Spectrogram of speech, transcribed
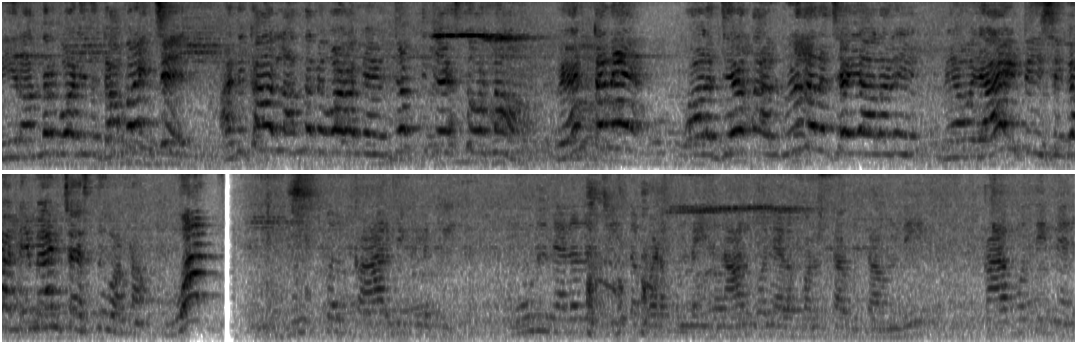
మీరందరూ కూడా ఇది గమనించి అధికారులందరినీ కూడా మేము విజ్ఞప్తి చేస్తూ ఉన్నాం. వెంటనే వాళ్ళ జీతాలు విడుదల చేయాలని మేము ఏఐటీసీగా డిమాండ్ చేస్తూ ఉన్నాం. వాట్ మున్సిపల్ కార్మికులకి మూడు నెలల జీతం పడకుండా ఇది నాలుగో నెల కొనసాగుతూ ఉంది. కాకపోతే మీద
